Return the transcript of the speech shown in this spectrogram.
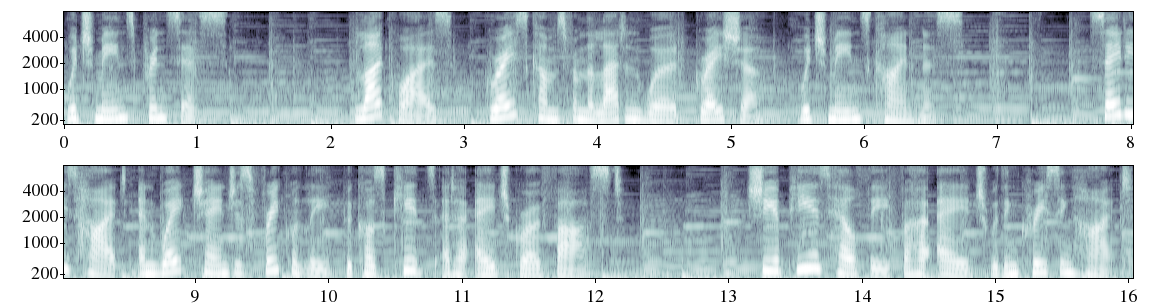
which means princess. Likewise, grace comes from the Latin word gratia, which means kindness. Sadie's height and weight changes frequently because kids at her age grow fast. She appears healthy for her age with increasing height.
